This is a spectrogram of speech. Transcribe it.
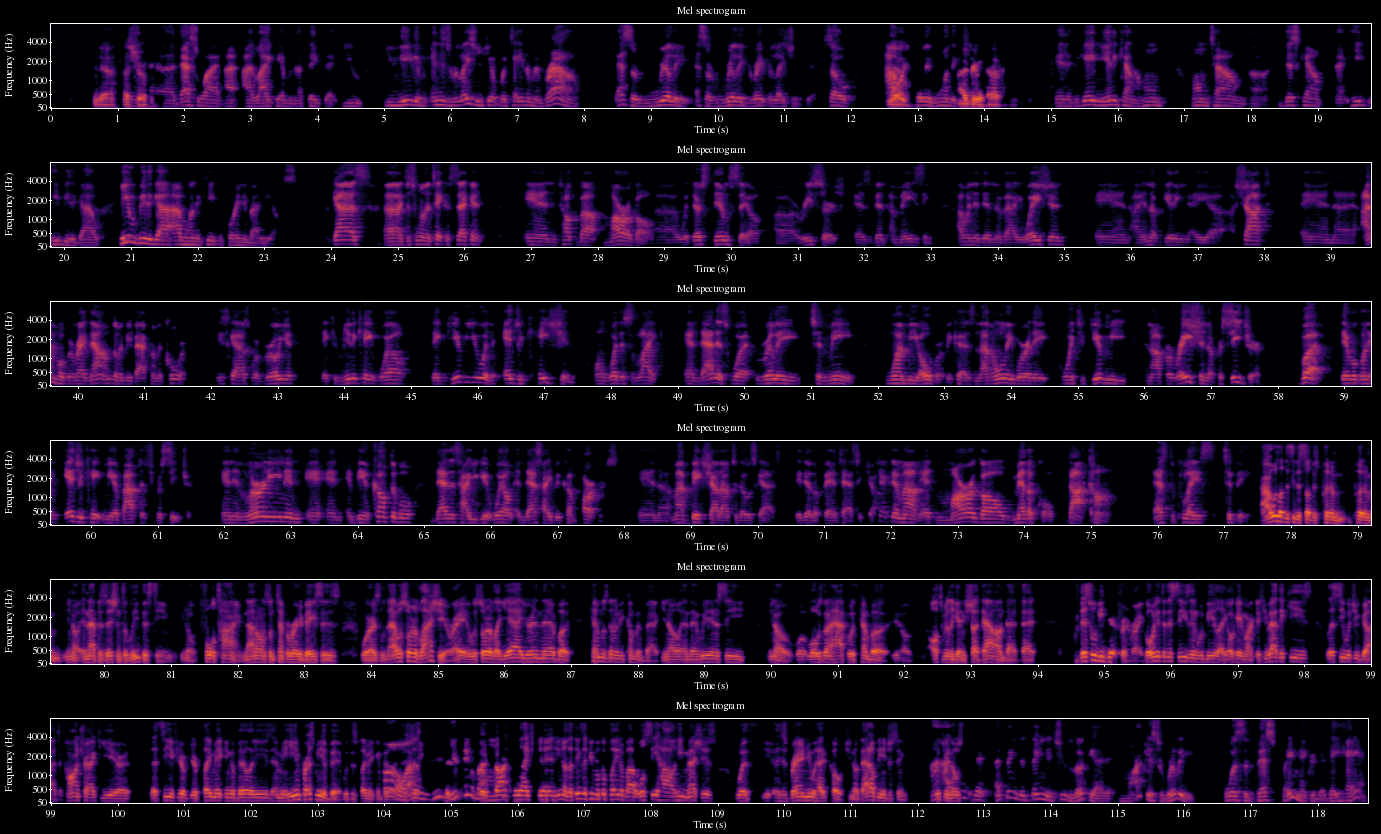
Yeah, that's and, true. Uh, that's why I, I like him, and I think that you you need him in his relationship with Tatum and Brown. That's a really that's a really great relationship. So I would really want to. I agree with that. And if he gave me any kind of home hometown uh, discount, uh, he he'd be the guy. He would be the guy I want to keep before anybody else. Guys, uh, I uh, just want to take a second and talk about Marigold uh, with their stem cell uh, research has been amazing. I went and did an evaluation, and I ended up getting a, a shot. And I'm hoping right now I'm going to be back on the court. These guys were brilliant. They communicate well. They give you an education on what it's like. And that is what really, to me, won me over because not only were they going to give me an operation, a procedure, but they were going to educate me about this procedure. And in learning and, and, and being comfortable, that is how you get well, and that's how you become partners. And uh, my big shout out to those guys. They did a fantastic job. Check them out at marigoldmedical.com. That's the place to be. I would love to see the Celtics put him, put him, you know, in that position to lead this team, you know, full time, not on some temporary basis. Whereas that was sort of last year, right? It was sort of like, yeah, you're in there, but Kemba's going to be coming back, you know, and then we didn't see, you know, what, what was going to happen with Kemba, you know, ultimately getting shut down. That that this would be different, right? Going into the season would be like, okay, Marcus, you had the keys. Let's see what you got. It's a contract year. Let's see if your your playmaking abilities. I mean, he impressed me a bit with his playmaking abilities. Oh, I mean, you, you think about the shot selection. You know, the things that people complain about. We'll see how he meshes with his brand new head coach. You know, that'll be interesting between I, those. Think that, I think the thing that you look at it, Marcus really was the best playmaker that they had.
